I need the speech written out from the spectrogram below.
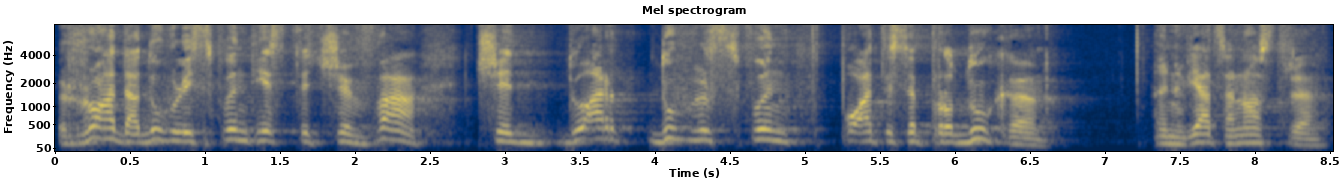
roada Duhului Sfânt, este ceva ce doar Duhul Sfânt poate să producă în viața noastră,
